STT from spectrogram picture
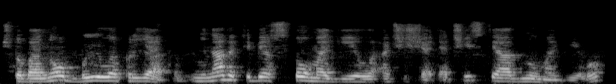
чтобы оно было приятным. Не надо тебе сто могил очищать, очисти одну могилу,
